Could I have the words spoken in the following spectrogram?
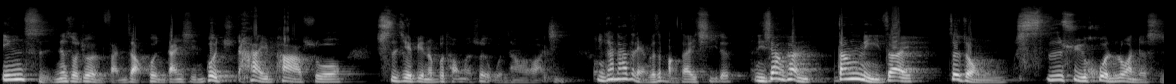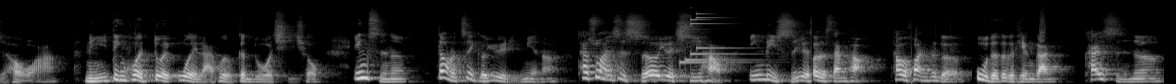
因此那时候就很烦躁，会很担心，会害怕说世界变得不同了，所以文昌会化忌。你看它这两个是绑在一起的，你想想看，当你在这种思绪混乱的时候啊，你一定会对未来会有更多的祈求，因此呢。到了这个月里面啊，它虽然是十二月七号，阴历十月二十三号，它会换这个戊的这个天干，开始呢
